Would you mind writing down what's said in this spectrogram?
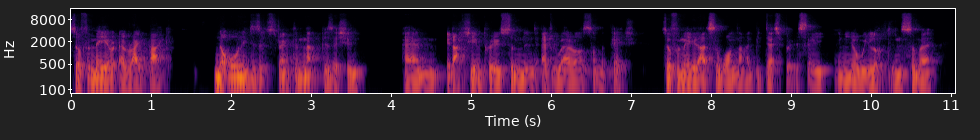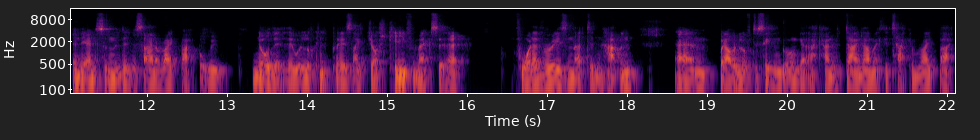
So for me, a, a right back, not only does it strengthen that position, um, it actually improves Sunderland everywhere else on the pitch. So for me, that's the one that I'd be desperate to see. And you know, we looked in summer. In the end, Sunderland didn't sign a right back, but we know that they were looking at players like Josh Key from Exeter. For whatever reason, that didn't happen. Um, but I would love to see them go and get that kind of dynamic attacking right back.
